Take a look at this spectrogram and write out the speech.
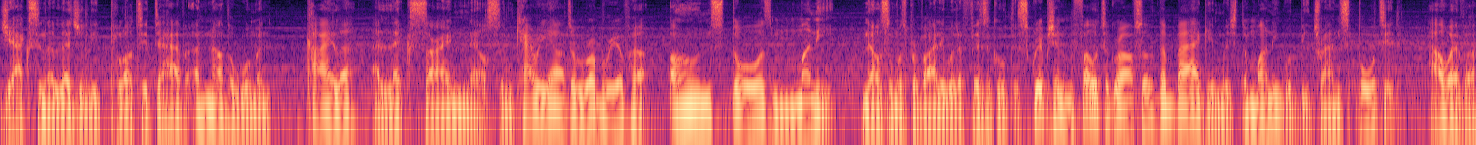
Jackson allegedly plotted to have another woman Kyla Alexine Nelson carry out a robbery of her own store's money. Nelson was provided with a physical description and photographs of the bag in which the money would be transported. However,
